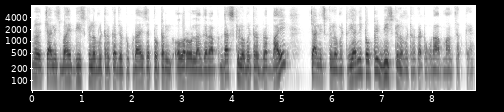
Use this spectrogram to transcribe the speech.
चालीस बाई बीस किलोमीटर का जो टुकड़ा है, इसे टोटल ओवरऑल अगर आप दस किलोमीटर बाई चालीस किलोमीटर, यानी टोटल बीस किलोमीटर का टुकड़ा आप मान सकते हैं।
